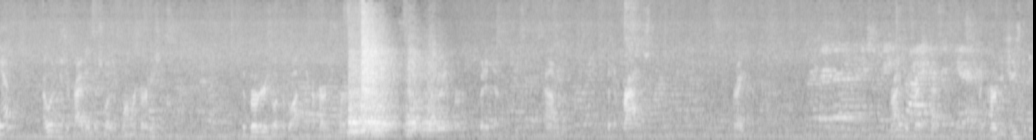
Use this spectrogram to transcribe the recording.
Yep. I wouldn't be surprised if this was a former Harvey's. The burgers look a lot like a Harvey's burger. But it doesn't. Um, but the fries, right? Fries are fresh cut, like Harvey's used to be.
